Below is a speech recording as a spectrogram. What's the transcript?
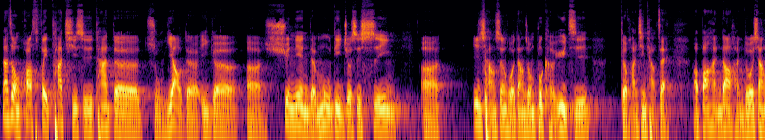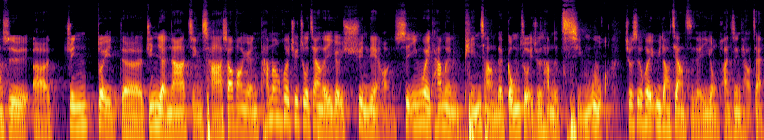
那这种 CrossFit 它其实它的主要的一个呃训练的目的就是适应呃日常生活当中不可预知。的环境挑战啊，包含到很多像是呃军队的军人啊、警察、消防员，他们会去做这样的一个训练哦，是因为他们平常的工作，也就是他们的勤务，就是会遇到这样子的一种环境挑战。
